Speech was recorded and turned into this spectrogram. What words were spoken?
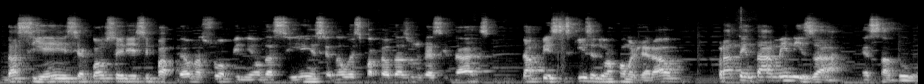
da ciência, qual seria esse papel, na sua opinião, da ciência, não esse papel das universidades, da pesquisa de uma forma geral, para tentar amenizar essa dor,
